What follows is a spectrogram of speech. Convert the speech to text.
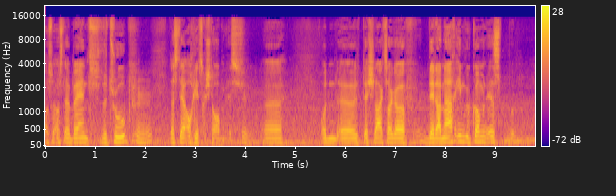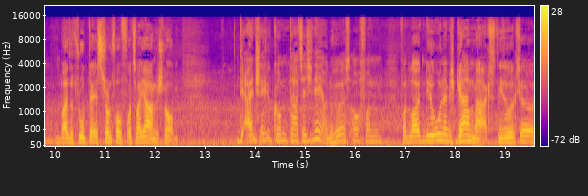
aus, aus der Band The Troop, dass der auch jetzt gestorben ist. Äh, und äh, der Schlagzeuger, der da nach ihm gekommen ist, bei The Troop, der ist schon vor, vor zwei Jahren gestorben. Die Einschläge kommen tatsächlich näher. Und du hörst auch von, von Leuten, die du unheimlich gern magst, die du wirklich, so,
